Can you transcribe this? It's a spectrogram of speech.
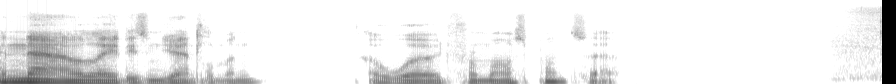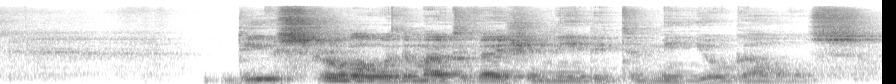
And now, ladies and gentlemen, a word from our sponsor. Do you struggle with the motivation needed to meet your goals?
